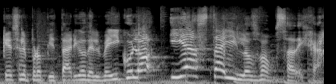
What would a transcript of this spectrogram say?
que es el propietario del vehículo y hasta ahí los vamos a dejar.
